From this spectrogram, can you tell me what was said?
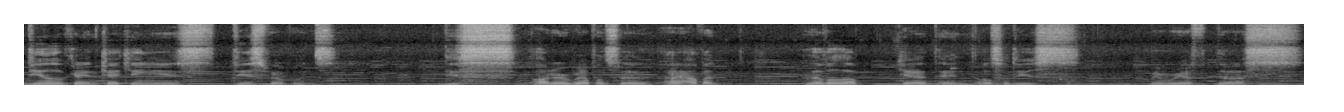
deal and Keqing is these weapons. These other weapons that I haven't leveled up yet, and also this Memory of Dust.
